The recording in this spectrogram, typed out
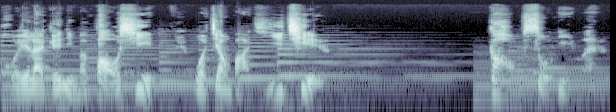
回来给你们报信，我将把一切。”告诉你们，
